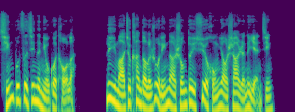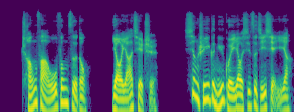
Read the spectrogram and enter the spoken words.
情不自禁的扭过头了。立马就看到了若琳那双对血红要杀人的眼睛，长发无风自动，咬牙切齿，像是一个女鬼要吸自己血一样。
